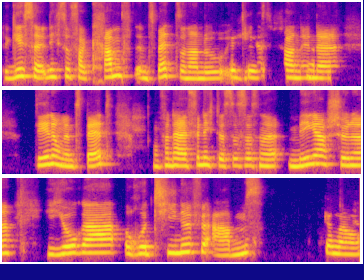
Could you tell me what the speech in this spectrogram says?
du gehst halt nicht so verkrampft ins Bett, sondern du Richtig. gehst schon in der Dehnung ins Bett. Und von daher finde ich, das ist das eine mega schöne Yoga-Routine für abends. Genau.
